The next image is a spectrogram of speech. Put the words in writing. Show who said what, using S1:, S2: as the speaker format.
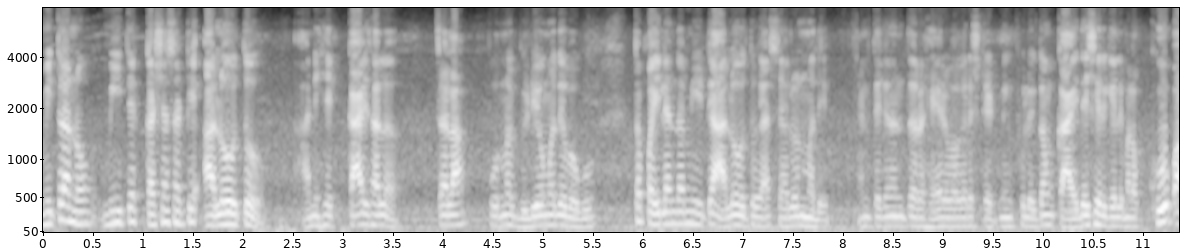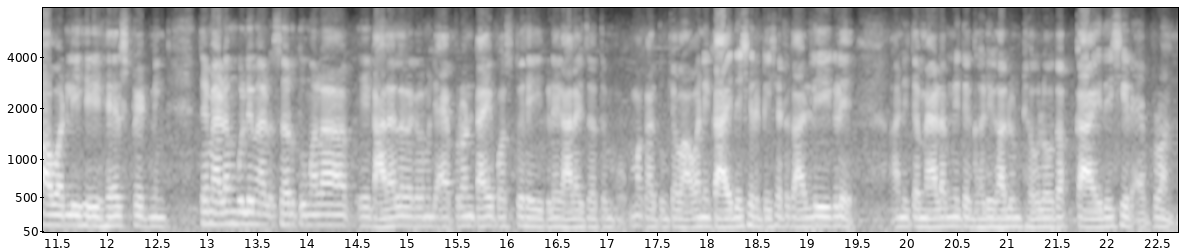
S1: मित्रांनो मी इथे कशासाठी आलो होतो आणि हे काय झालं चला पूर्ण व्हिडिओमध्ये बघू. तर पहिल्यांदा मी इथे आलो होतो या सॅलूनमध्ये आणि त्याच्यानंतर हेअर वगैरे स्ट्रेटनिंग फुल एकदम कायदेशीर केले. मला खूप आवडली हे हेअर स्ट्रेटनिंग. ते मॅडम बोलले मॅडम सर तुम्हाला हे घालायला लागलं म्हणजे ॲप्रॉन टाईप असतो हे इकडे घालायचं. तर मग काय तुमच्या भावाने कायदेशीर टी शर्ट काढली इकडे आणि त्या मॅडमनी ते घडी घालून ठेवलं होतं कायदेशीर ॲप्रॉन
